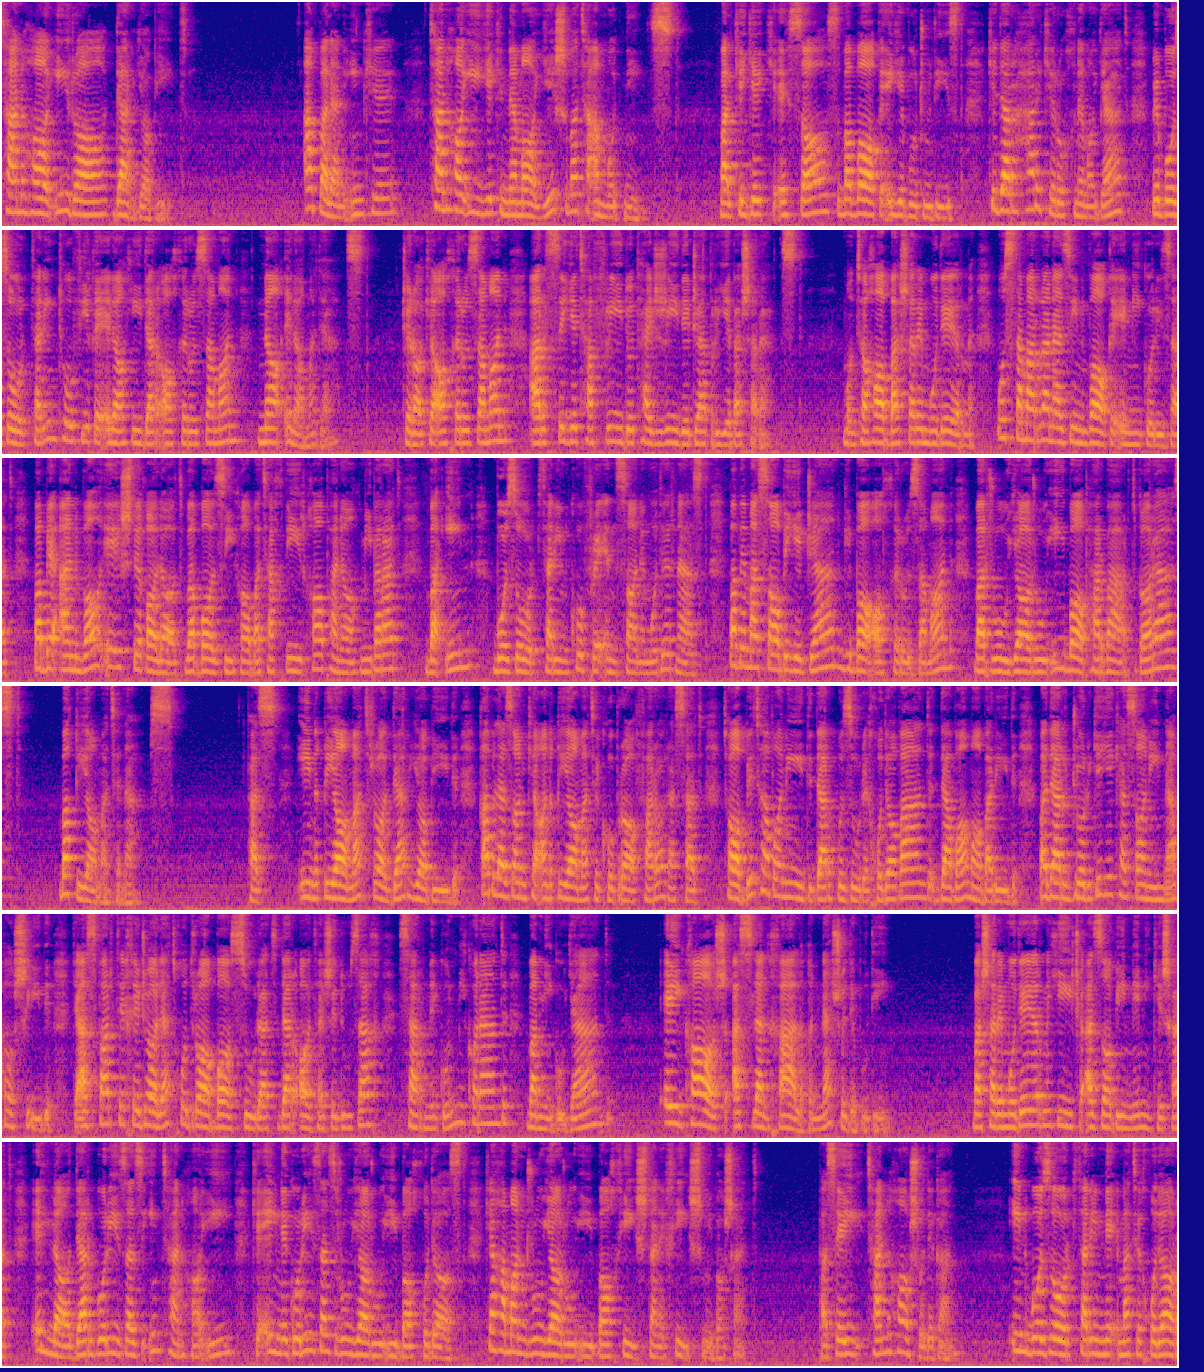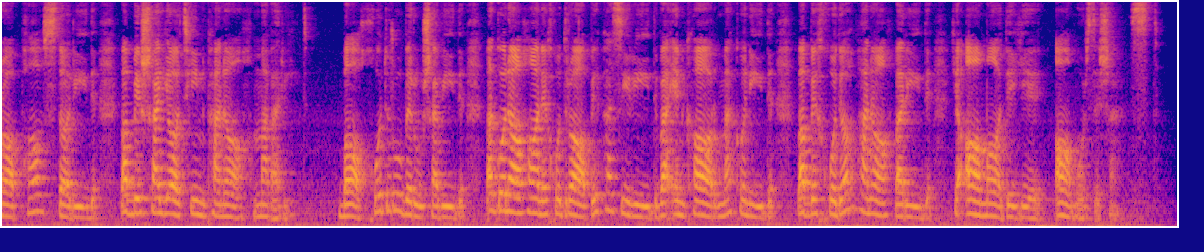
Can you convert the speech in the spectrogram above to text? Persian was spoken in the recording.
تنهایی را دریابید. اولا اینکه تنهایی یک نمایش و تعمد نیست بلکه یک احساس و واقعه وجودی است که در هر که رخ نماید به بزرگترین توفیق الهی در آخر زمان نائل آمده است. چرا که آخر زمان عرصه تفرید و تجرید جبری بشر است. منتها بشر مدرن مستمرن از این واقعه می گریزد و به انواع اشتغالات و بازیها و تخدیرها پناه می‌برد و این بزرگترین کفر انسان مدرن است و به مسابه جنگ با آخر زمان و رویارویی با پروردگار است و قیامت نفس. پس این قیامت را دریابید. قبل از آن که آن قیامت کبرا فرا رسد تا بتوانید در حضور خداوند دوام آورید و در جرگه کسانی نباشید که از فرط خجالت خود را با صورت در آتش دوزخ سرنگون می کنند و می‌گویند ای کاش اصلا خلق نشده بودیم بشر مدرن هیچ عذابی نمی کشد الا در گریز از این تنهایی که عین گریز از رویارویی با خداست که همان رویارویی با خیشتن خیش می باشد. پس ای تنها شدگان این بزرگترین نعمت خدا را پاس دارید و به شیاطین پناه مبرید. با خود رو شوید و گناهان خود را بپذیرید و انکار مکنید و به خدا پناه برید که آماده آمرزش است.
